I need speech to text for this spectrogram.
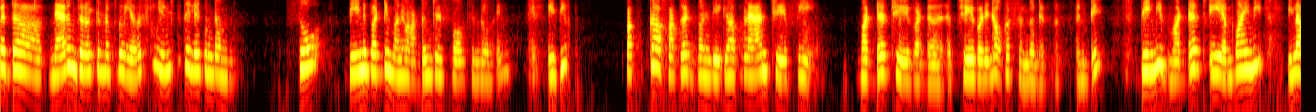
పెద్ద నేరం జరుగుతున్నప్పుడు ఎవరికీ ఎందుకు తెలియకుండా ఉంది? సో, దీన్ని బట్టి మనం అర్థం చేసుకోవాల్సిందేంటి, ఇది పక్కా పకడ్బందీగా ప్లాన్ చేసి మర్డర్ చేయబడ్డ చేయబడిన ఒక సంఘటన. అంటే దీన్ని మర్డర్ ఈ అమ్మాయిని ఇలా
